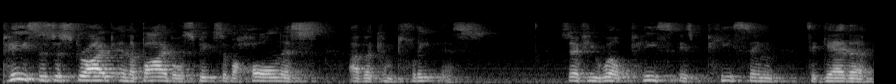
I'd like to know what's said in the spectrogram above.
Peace, as described in the Bible, speaks of a wholeness, of a completeness. So, if you will, peace is piecing together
